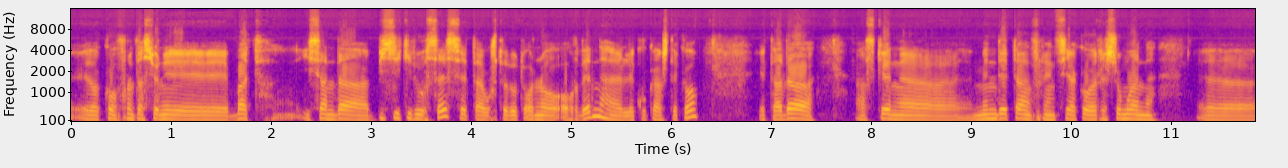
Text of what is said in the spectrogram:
edo konfrontazione bat izan da biziki duzez eta uste dut orno orden lekuka hasteko. Eta da azken uh, mendetan frentziako erresumuan uh,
